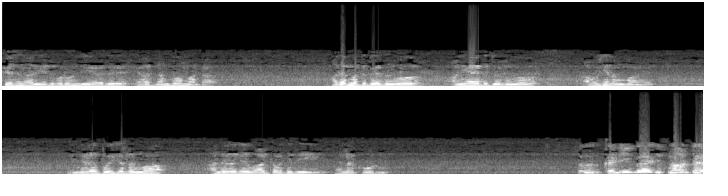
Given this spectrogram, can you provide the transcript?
பேசினா அது எடுபடவும் செய்யாது யாரும் நம்பவும் மாட்டா. அதர்மத்தை பேசுங்கோ அநியாயத்தை சொல்லுங்கோ அவசியம் நம்புவாங்க எந்த அளவுக்கு பொய் சொல்றோமோ அந்த அளவுக்கு வாழ்க்கை வசதி நல்லா கூடும். So Kali Yuga is not a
